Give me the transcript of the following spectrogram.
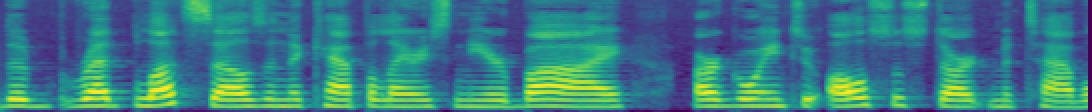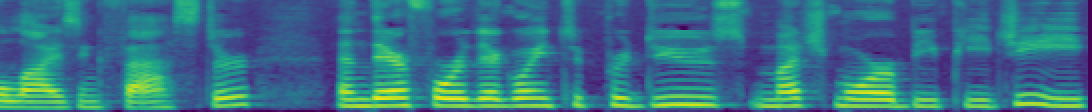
the red blood cells in the capillaries nearby are going to also start metabolizing faster, and therefore they're going to produce much more BPG,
